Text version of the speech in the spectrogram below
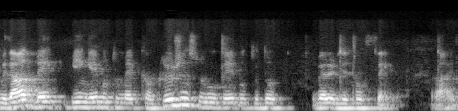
without make, being able to make conclusions, we will be able to do very little thing, right?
